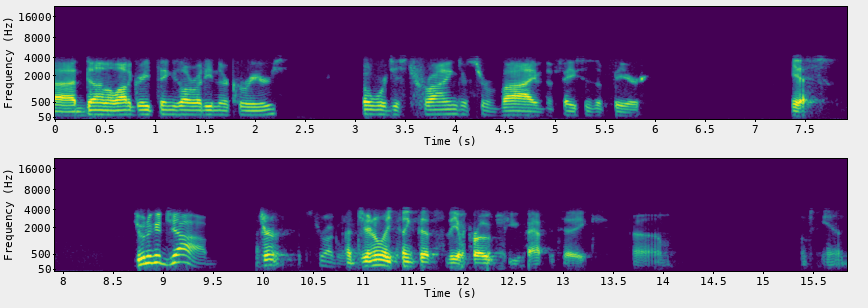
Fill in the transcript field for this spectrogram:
uh done a lot of great things already in their careers. But were just trying to survive the faces of fear. Yes. Doing a good job, Sure. struggling. I generally think that's the approach you have to take. Um, once again,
